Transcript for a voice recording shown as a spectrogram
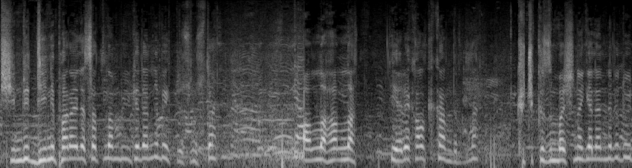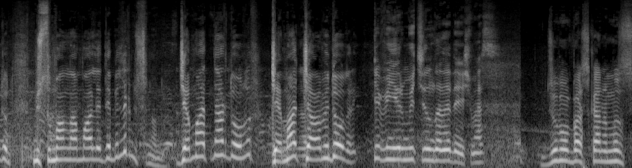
Şimdi dini parayla satılan bir ülkeden ne bekliyorsun usta? Allah Allah diyerek halkı kandırdılar. Küçük kızın başına gelenleri duydun. Müslümanlığa mal edebilir misin onu? Cemaat nerede olur? Cemaat camide olur. 2023 yılında ne değişmez? Cumhurbaşkanımız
